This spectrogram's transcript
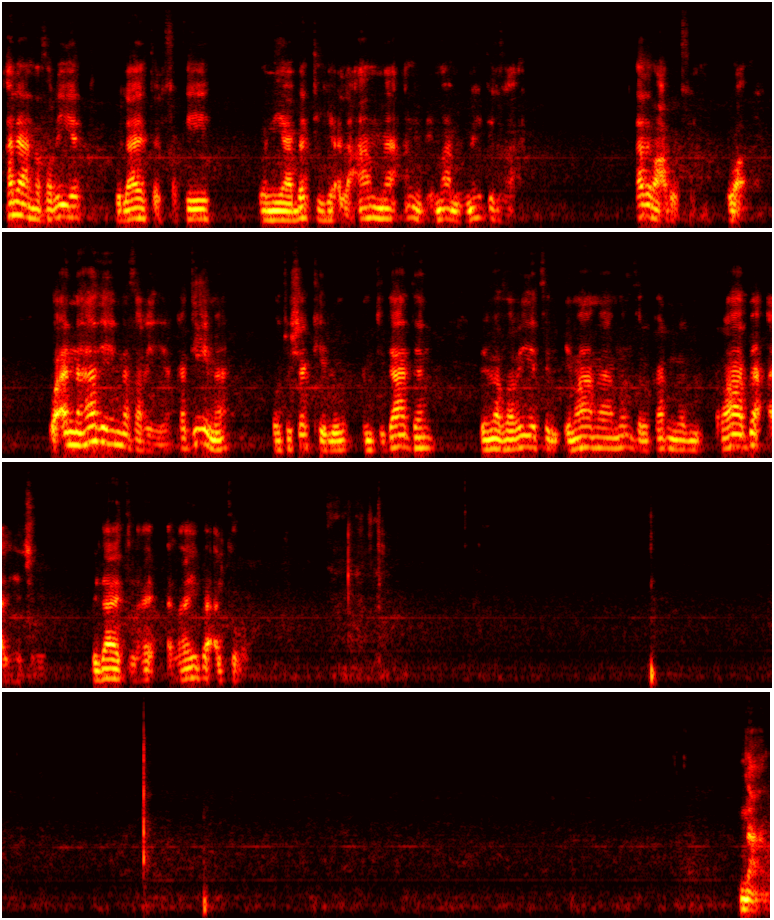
على نظرية ولاية الفقيه ونيابته العامة عن الإمام المهدي الغائب. هذا معروف يعني واضح. وأن هذه النظرية قديمة وتشكل امتدادا لنظرية الإمامة منذ القرن الرابع الهجري بداية الغيبة الكبرى. نعم.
